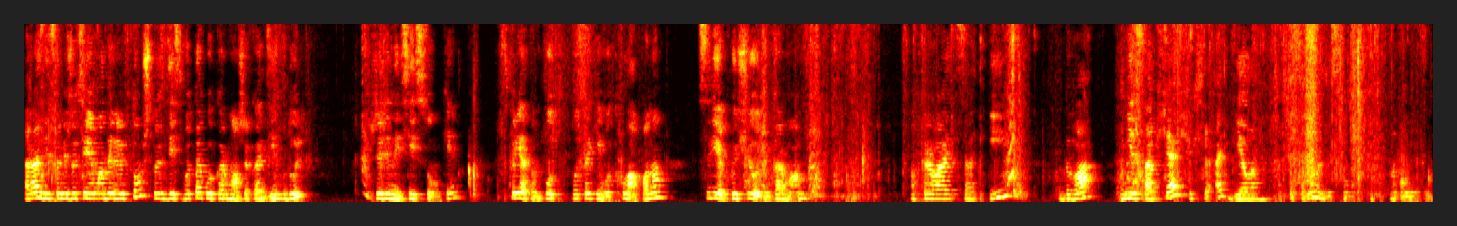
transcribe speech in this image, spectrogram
Разница между теми моделями в том, что здесь вот такой кармашек один вдоль ширины всей сумки. Спрятан под вот таким вот клапаном. Сверху еще один карман открывается. И два не сообщающихся отдела. А сейчас я выну здесь сумку наполнительно.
